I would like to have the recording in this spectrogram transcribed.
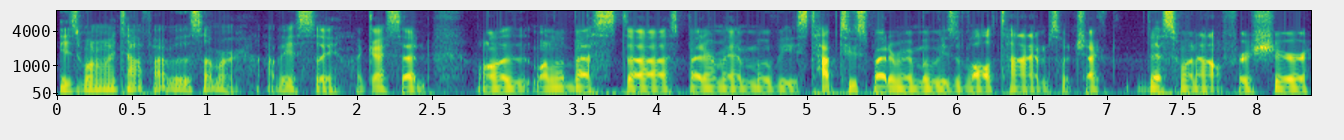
is one of my top five of the summer. Obviously, like I said, one of the, one of the best uh, Spider-Man movies, top two Spider-Man movies of all time. So check this one out for sure.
